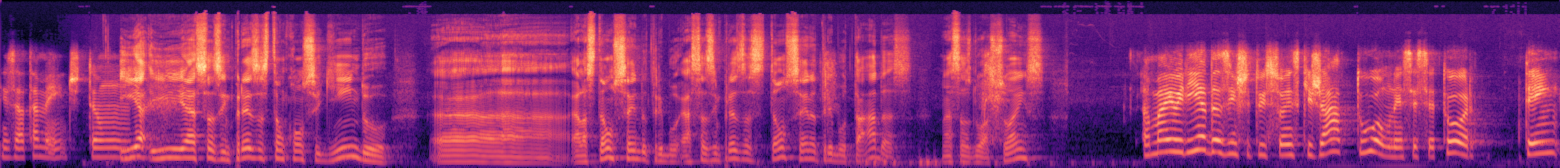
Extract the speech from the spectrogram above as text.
Exatamente. Então... E, e essas empresas estão conseguindo Uh, elas estão sendo tribu essas empresas estão sendo tributadas nessas doações? A maioria das instituições que já atuam nesse setor tem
